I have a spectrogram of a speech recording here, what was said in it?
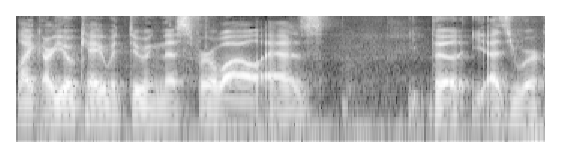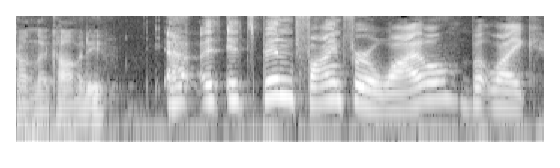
Like, are you okay with doing this for a while as the as you work on the comedy? uh, it, it's been fine for a while, but like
